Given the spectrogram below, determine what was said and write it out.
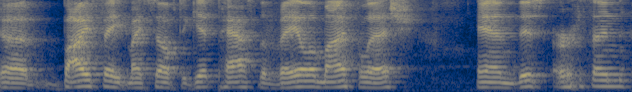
uh, by faith myself to get past the veil of my flesh and this earthen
